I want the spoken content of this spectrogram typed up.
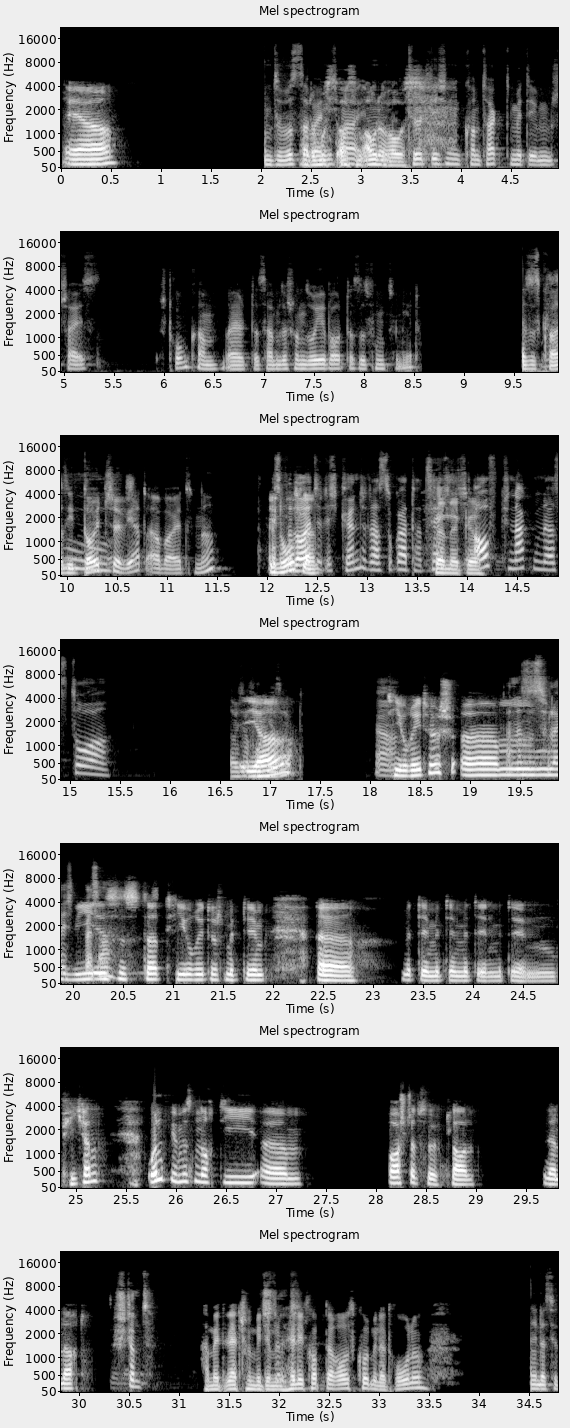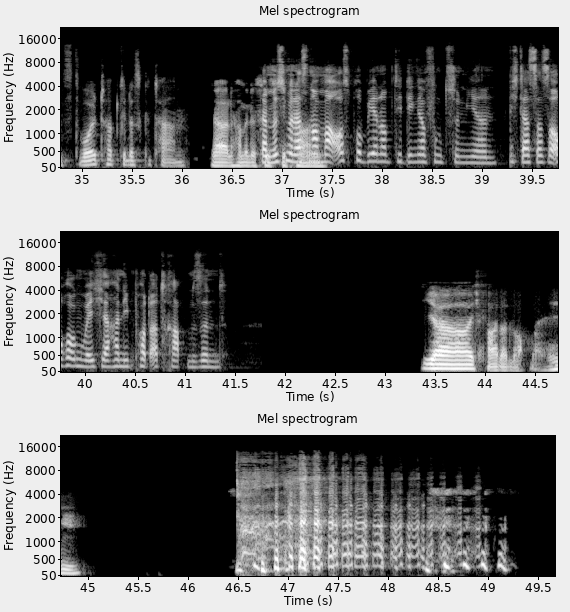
Ja. Und du wirst Aber du dabei musst nicht aus mal dem Auto in raus. tödlichen Kontakt mit dem scheiß Strom kommen, weil das haben sie schon so gebaut, dass es funktioniert. Das ist quasi Uh. deutsche Wertarbeit, ne? Das In bedeutet, Russland. ich könnte das sogar tatsächlich Firmicke. aufknacken, das Tor. Hab ich das Ja. Ja. Theoretisch. Ähm, ist wie besser. ist es da theoretisch mit dem, äh, mit dem, mit dem, mit den, mit den Viechern? Und wir müssen noch die ähm, Ohrstöpsel klauen in der Nacht. Stimmt. Haben wir jetzt schon mit dem Stimmt. Helikopter rausgeholt, mit der Drohne? Wenn ihr das jetzt wollt, habt ihr das getan. Ja, dann haben wir das Dann müssen wir das getan. nochmal ausprobieren, ob die Dinger funktionieren. Nicht, dass das auch irgendwelche Honeypot-Attrappen sind. Ja, ich fahre da noch mal hin.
